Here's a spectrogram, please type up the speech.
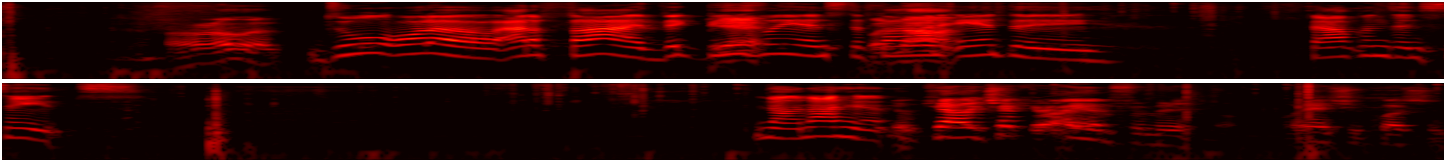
I don't know then. Dual auto, out of five, Vic Yeah, Beasley and but Stephone. Anthony. Falcons and Saints. No, not him. Yo, Callie, check your IM for a minute. I want to ask you a question.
